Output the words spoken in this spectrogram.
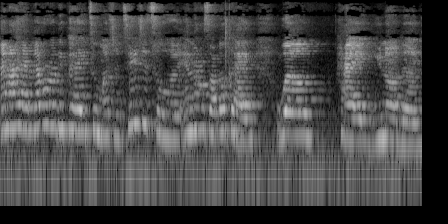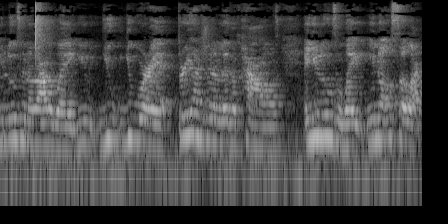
And I had never really paid too much attention to it, and I was like, "Okay, well." hey, you know, then you're losing a lot of weight. You you you were at 311 pounds and you're losing weight, you know. So like,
